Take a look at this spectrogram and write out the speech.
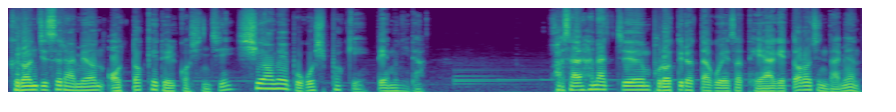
그런 짓을 하면 어떻게 될 것인지 시험해 보고 싶었기 때문이다. 화살 하나쯤 부러뜨렸다고 해서 대학에 떨어진다면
